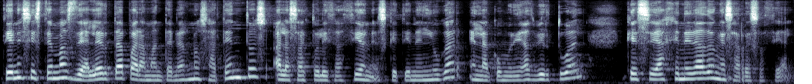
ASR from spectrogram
Tiene sistemas de alerta para mantenernos atentos a las actualizaciones que tienen lugar en la comunidad virtual que se ha generado en esa red social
